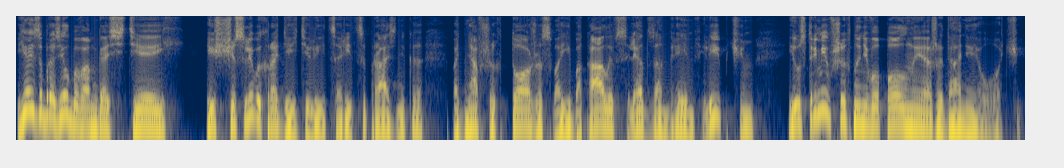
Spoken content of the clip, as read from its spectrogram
Я изобразил бы вам гостей и счастливых родителей царицы праздника, поднявших тоже свои бокалы вслед за Андреем Филипповичем и устремивших на него полные ожидания очи.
